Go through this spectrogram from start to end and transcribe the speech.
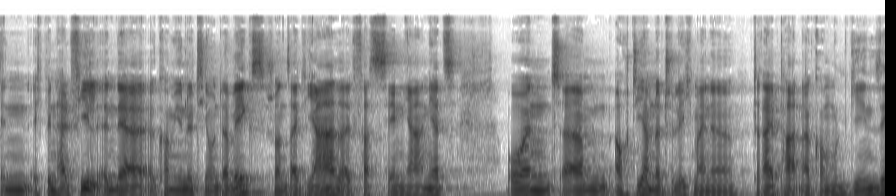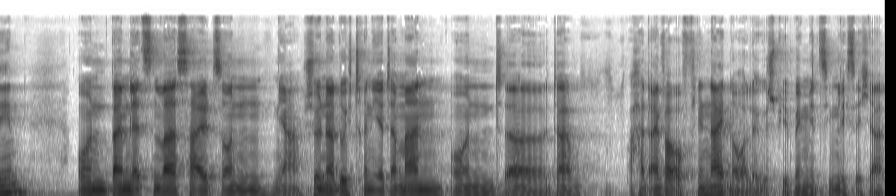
in, ich bin halt viel in der Community unterwegs, schon seit Jahren, seit fast zehn Jahren jetzt. Und ähm, auch die haben natürlich meine drei Partner kommen und gehen sehen. Und beim letzten war es halt so ein ja, schöner, durchtrainierter Mann. Und äh, da hat einfach auch viel Neid eine Rolle gespielt, bin mir ziemlich sicher.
